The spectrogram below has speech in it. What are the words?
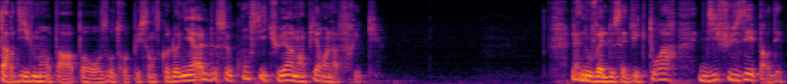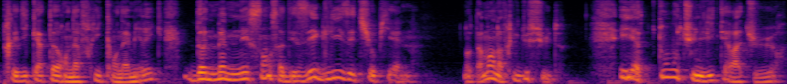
tardivement par rapport aux autres puissances coloniales, de se constituer un empire en Afrique. La nouvelle de cette victoire, diffusée par des prédicateurs en Afrique et en Amérique, donne même naissance à des églises éthiopiennes, notamment en Afrique du Sud, et à toute une littérature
